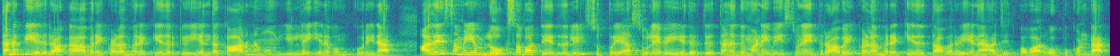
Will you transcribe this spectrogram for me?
தனக்கு எதிராக அவரை களமிறக்கியதற்கு எந்த காரணமும் இல்லை எனவும் கூறினார். அதே சமயம் லோக்சபா தேர்தலில் சுப்ரியா சுலேவை எதிர்த்து தனது மனைவி சுனேத்ராவை களமிறக்கியது தவறு என அஜித் பவார் ஒப்புக்கொண்டார்.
